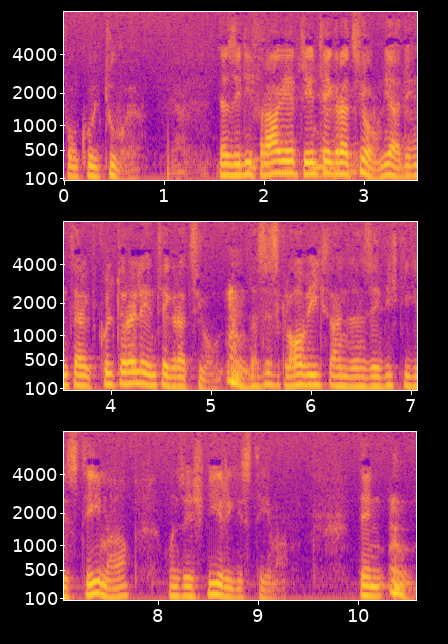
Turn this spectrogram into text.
von Kultur. Also die Frage jetzt die Integration, ja, die inter kulturelle Integration. Das ist, glaube ich, ein sehr wichtiges Thema und sehr schwieriges Thema. Denn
